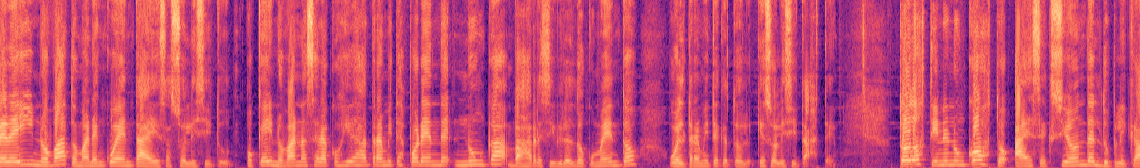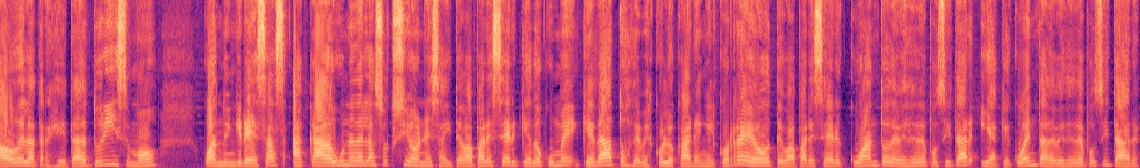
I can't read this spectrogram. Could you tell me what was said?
PDI no va a tomar en cuenta esa solicitud, ¿ok? No van a ser acogidas a trámites, por ende, nunca vas a recibir el documento o el trámite que, solicitaste. Todos tienen un costo, a excepción del duplicado de la tarjeta de turismo. Cuando ingresas a cada una de las opciones, ahí te va a aparecer qué, qué datos debes colocar en el correo, te va a aparecer cuánto debes de depositar y a qué cuenta debes de depositar.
